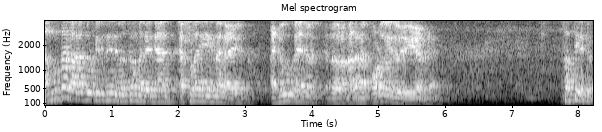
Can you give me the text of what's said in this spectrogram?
അന്ധകാലം തൊട്ട് ഇന്നേ ദിവസം വരെ ഞാൻ അപ്ലൈ ചെയ്യുന്ന കാര്യം. അനൂപ് മേനോൻ എന്ന് പറയുന്ന നടനെ ഫോളോ ചെയ്ത് വരികയാണ് ഞാൻ. സത്യമായിട്ട്.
